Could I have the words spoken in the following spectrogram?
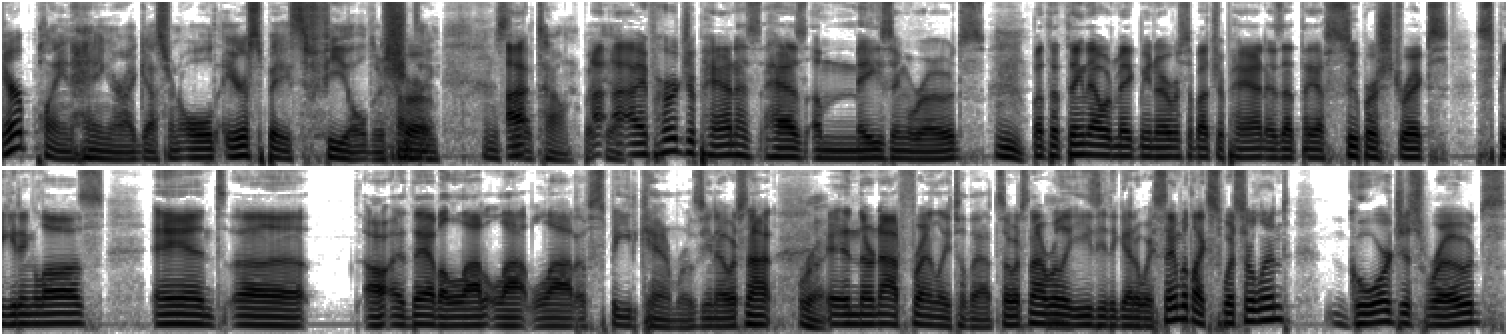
airplane hangar, I guess, or an old airspace field or something in this little town. But yeah. I, I've heard Japan has has amazing roads, Mm. but the thing that would make me nervous about Japan is that they have super strict speeding laws, and uh, uh, they have a lot, lot, lot of speed cameras. You know, it's not, Right. and they're not friendly to that, so it's not really easy to get away. Same with like Switzerland, gorgeous roads,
